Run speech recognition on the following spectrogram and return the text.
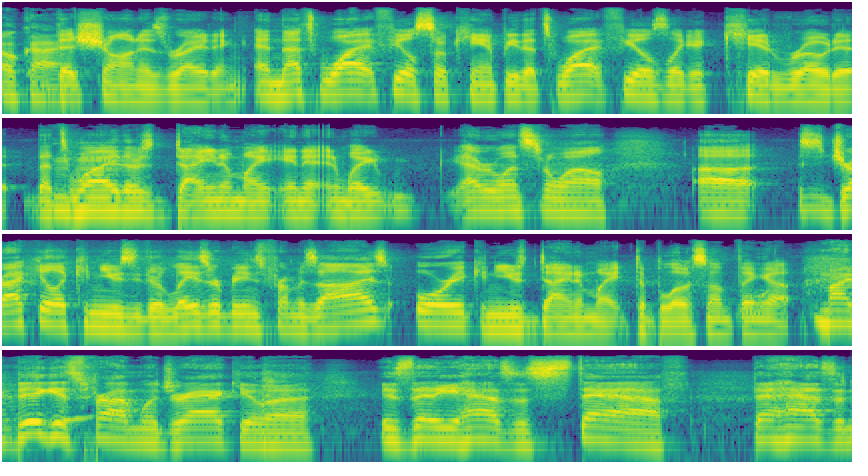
Okay. that Sean is writing. And that's why it feels so campy. That's why it feels like a kid wrote it. That's why Mm-hmm. there's dynamite in it. And like every once in a while, uh, Dracula can use either laser beams from his eyes or he can use dynamite to blow something up. My biggest problem with Dracula is that he has a staff that has an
